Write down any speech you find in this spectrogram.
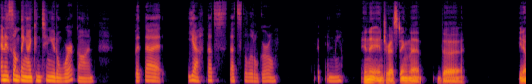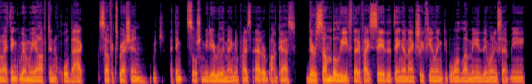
And it's something I continue to work on. But that, yeah, that's that's the little girl in me. Isn't it interesting that the, you know, I think when we often hold back self expression, which I think social media really magnifies that or podcasts, there's some belief that if I say the thing I'm actually feeling, people won't love me, they won't accept me.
